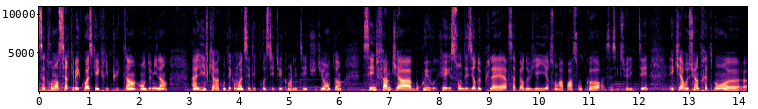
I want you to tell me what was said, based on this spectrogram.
Cette romancière québécoise qui a écrit Putain en 2001, un livre qui racontait comment elle s'était prostituée quand elle était étudiante. C'est une femme qui a beaucoup évoqué son désir de plaire, sa peur de vieillir, son rapport à son corps, à sa sexualité, et qui a reçu un traitement euh,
